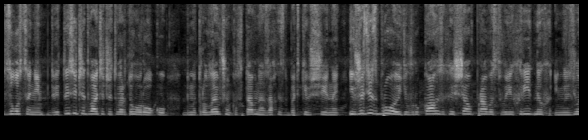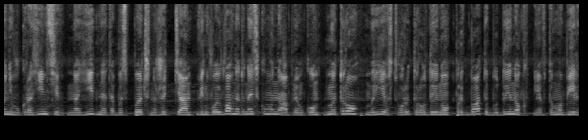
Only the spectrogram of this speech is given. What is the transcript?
З осені 2024 року Дмитро Левченко став на захист батьківщини і вже зі зброєю в руках захищав право своїх рідних і мільйонів українців на гідне та безпечне життя. Він воював на Донецькому напрямку. Дмитро мріяв створити родину, придбати будинок і автомобіль.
